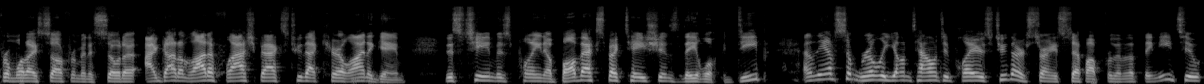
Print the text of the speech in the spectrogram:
from what I saw from Minnesota. I got a lot of flashbacks to that Carolina game. This team is playing above expectations. They look deep, and they have some really young, talented players too that are starting to step up for them if they need to,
